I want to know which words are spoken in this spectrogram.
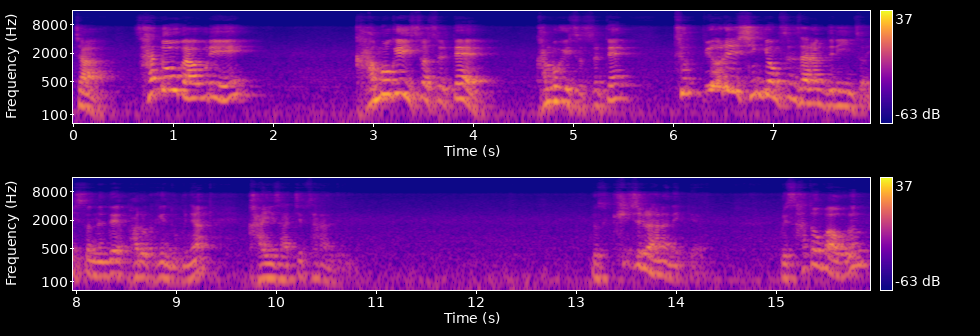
자, 사도 바울이 감옥에 있었을 때, 감옥에 있었을 때 특별히 신경 쓴 사람들이 있- 있었는데 바로 그게 누구냐? 가이사집 사람들이에요. 그래서 퀴즈를 하나 낼게요. 우리 사도 바울은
